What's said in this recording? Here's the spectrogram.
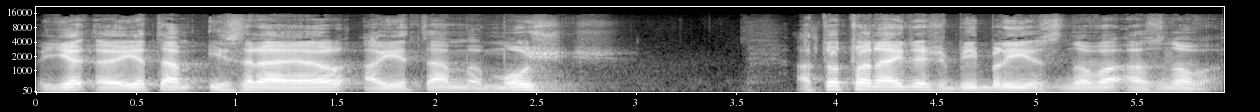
Je, je tam Izrael a je tam Možíš. A toto najdeš v Biblii znova a znova.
